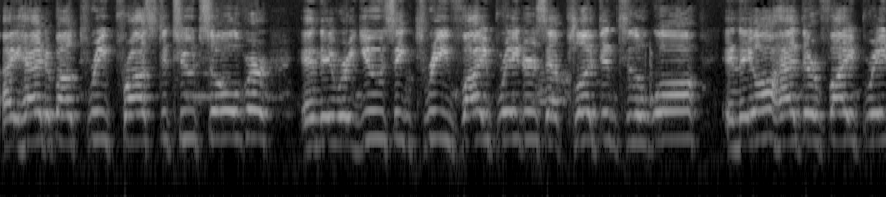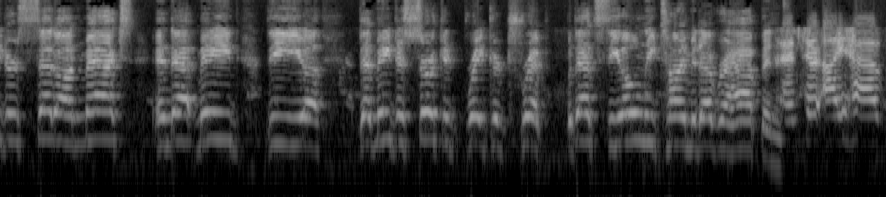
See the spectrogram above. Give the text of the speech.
I had about three prostitutes over, and they were using three vibrators that plugged into the wall, and they all had their vibrators set on max, and that made the uh, that made the circuit breaker trip. But that's the only time it ever happened. And sir, I have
